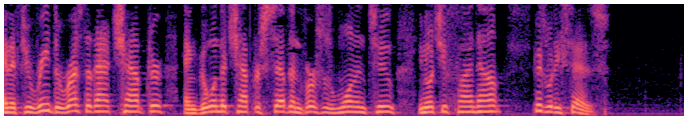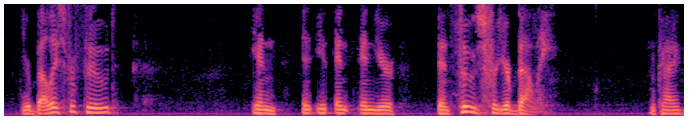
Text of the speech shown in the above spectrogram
And if you read the rest of that chapter and go into chapter 7, verses 1 and 2, you know what you find out? Here's what he says Your belly's for food, and, and, and, and, your, and food's for your belly. Okay?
